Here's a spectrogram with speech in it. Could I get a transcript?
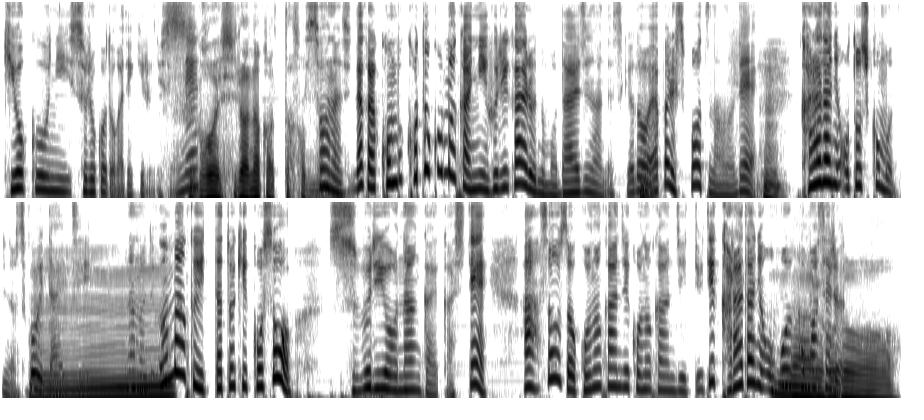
記憶にすることができるんですよね。すごい知らなかった、そんな。そうなんです。だからこん事細かに振り返るのも大事なんですけど、うんやっぱりスポーツなのでうん。体に落とし込むっていうのはすごい大事。ななので、うまくいった時こそ、素振りを何回かして、あ、そうそう、この感じ、この感じって言って、体に覚え込ませるほ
